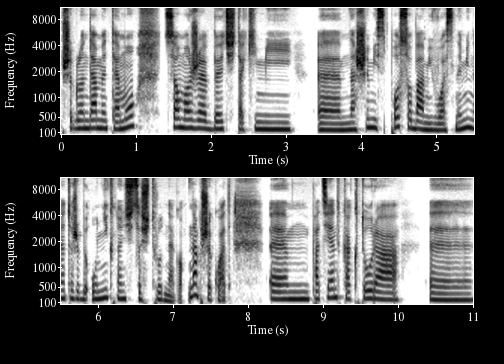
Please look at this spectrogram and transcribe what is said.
przyglądamy temu, co może być takimi e, naszymi sposobami własnymi na to, żeby uniknąć coś trudnego. Na przykład e, pacjentka, która, e,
